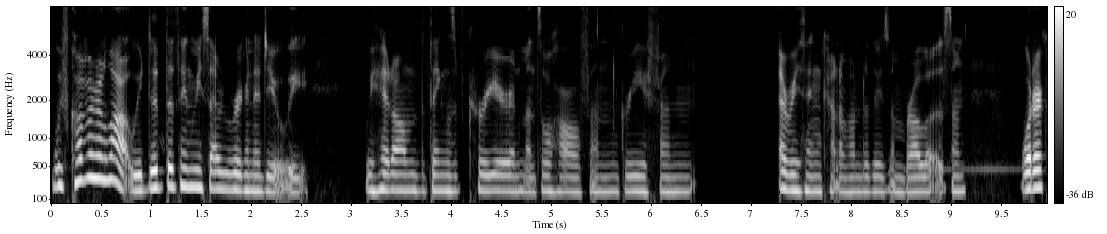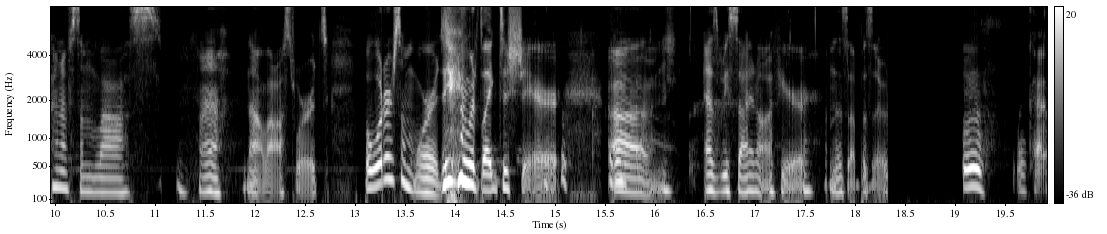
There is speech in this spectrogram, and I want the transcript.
we've covered a lot. We did the thing we said we were going to do. We we hit on the things of career and mental health and grief and everything kind of under these umbrellas and what are kind of some last, eh, not last words, but what are some words you would like to share oh um, as we sign off here on this episode? Mm, okay.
